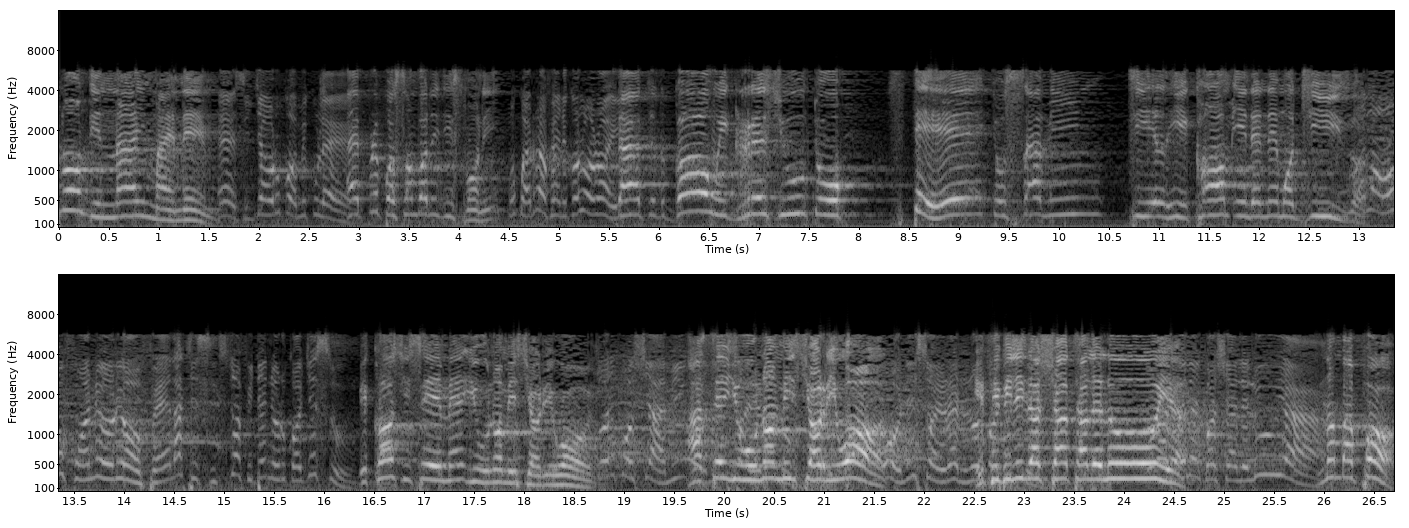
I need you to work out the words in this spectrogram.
not denied my name. ẹ sì jẹ́ orúkọ mi kulẹ̀. I pray for somebody this morning mo gbàdúrà fún ẹnìkan lóòrọ̀ yìí. that God will grace you to stay to serve Him till He come in the name of Jesus. ọlọ́run ó fún ọ ní orí ọ̀fẹ́ láti sìn tí tó fi dé ní orúkọ jésù Because you say amen, you will not miss your reward. torí kò ṣe àmì I say you will not miss your reward. ò ní sọ ìrẹ́nu lórúkọ If you believe that, shout hallelujah. ilé ìgbọ̀nsẹ̀ hallelujah Number four.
